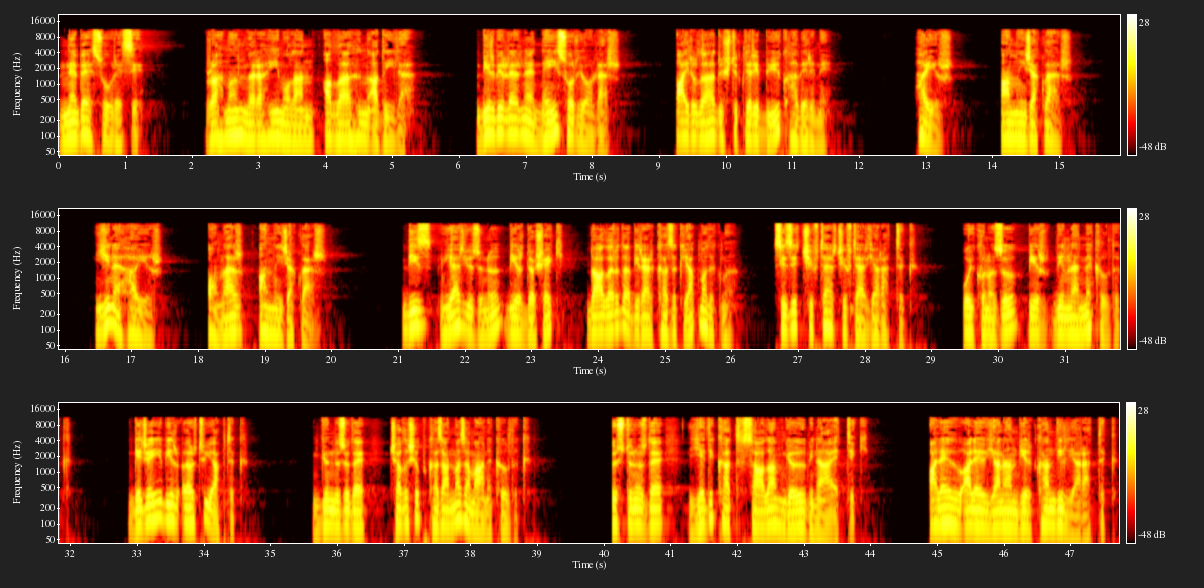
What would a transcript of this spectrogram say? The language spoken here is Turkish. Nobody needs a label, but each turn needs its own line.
Nebe Suresi Rahman ve Rahim olan Allah'ın adıyla Birbirlerine neyi soruyorlar? Ayrılığa düştükleri büyük haberi mi? Hayır, anlayacaklar. Yine hayır, onlar anlayacaklar. Biz yeryüzünü bir döşek, dağları da birer kazık yapmadık mı? Sizi çifter çifter yarattık. Uykunuzu bir dinlenme kıldık. Geceyi bir örtü yaptık. Gündüzü de çalışıp kazanma zamanı kıldık. Üstünüzde yedi kat sağlam göğü bina ettik. Alev alev yanan bir kandil yarattık.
